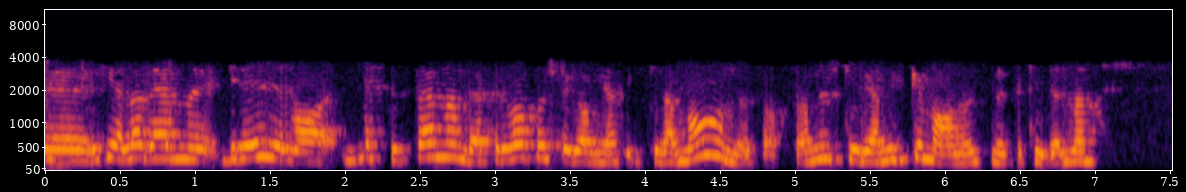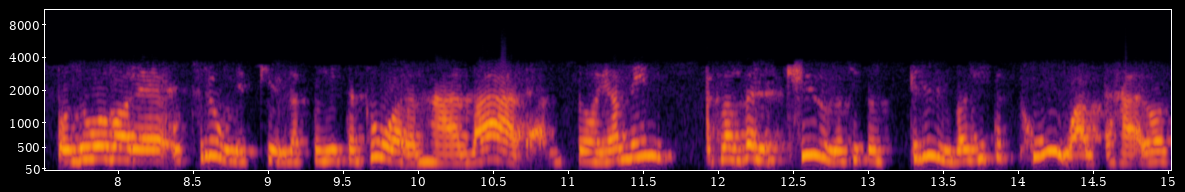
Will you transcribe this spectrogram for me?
eh, hela den grejen var jättespännande för det var första gången jag fick skriva manus också. Nu skriver jag mycket manus nu för tiden men och då var det otroligt kul att få hitta på den här världen. Så jag minns att det var väldigt kul att sitta och skriva och hitta på allt det här. Och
